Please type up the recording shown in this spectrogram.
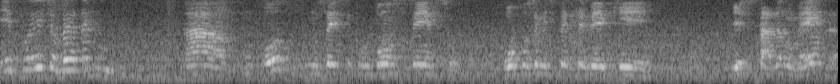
E por isso eu vejo até com, ah, ou, não sei se por bom senso, ou possivelmente perceber que isso está dando merda,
